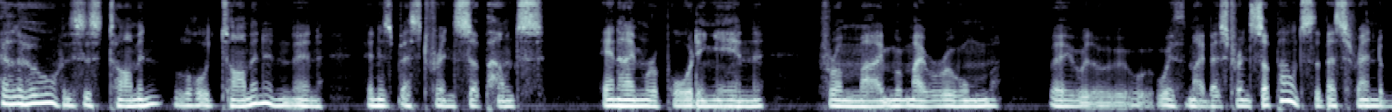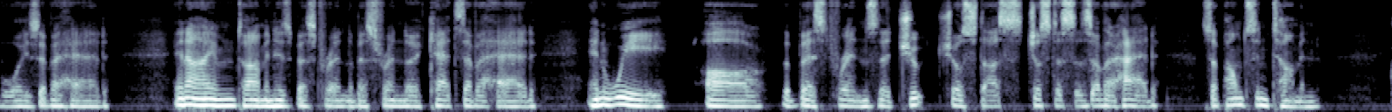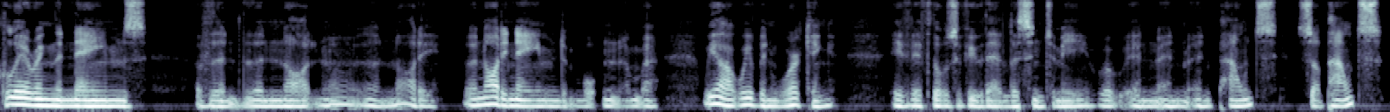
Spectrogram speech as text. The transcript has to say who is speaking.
Speaker 1: Hello, this is Tommen, Lord Tommen, and, and, and his best friend Ser Pounce. And I'm reporting in from my, my room uh, with my best friend Ser Pounce, the best friend a boy's ever had. And I'm Tommen, his best friend, the best friend a cat's ever had. And we are the best friends that ju- just us, Justice has ever had. Ser Pounce and Tommen, clearing the names of the the, the naughty, the naughty named. We are. We've been working. If if those of you that listen to me and and and pounce, Ser Pounce.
